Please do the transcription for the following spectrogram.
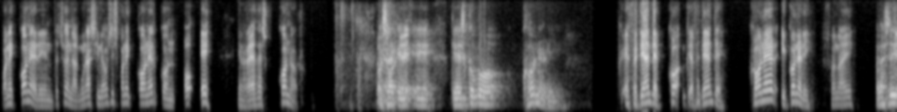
pone Conner. Y de hecho, en algunas sinopsis pone Conner con OE. Y en realidad es Connor. O sea que, eh, que es como Connery. Efectivamente, co- efectivamente. Conner y Connery son ahí. Ahora sí,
